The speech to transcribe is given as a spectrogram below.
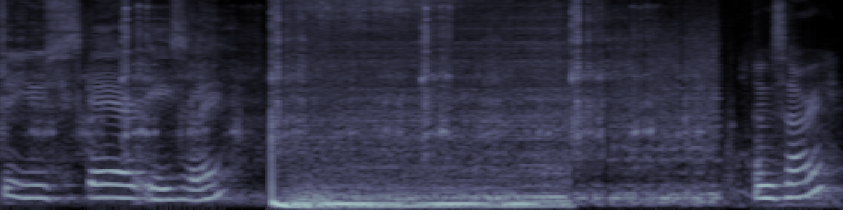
Do you scare easily? I'm sorry?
